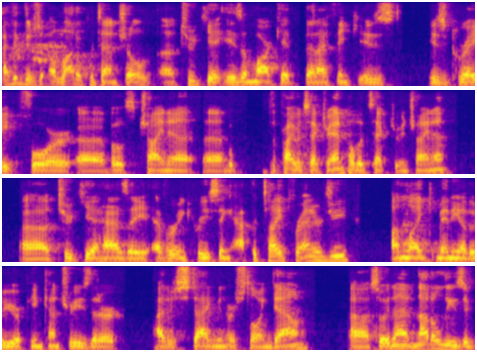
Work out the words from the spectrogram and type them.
I think there's a lot of potential. Uh, Turkey is a market that I think is is great for uh, both China, uh, the private sector and public sector in China. Uh, Turkey has a ever increasing appetite for energy, unlike many other European countries that are either stagnant or slowing down. Uh, so not, not only is it,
